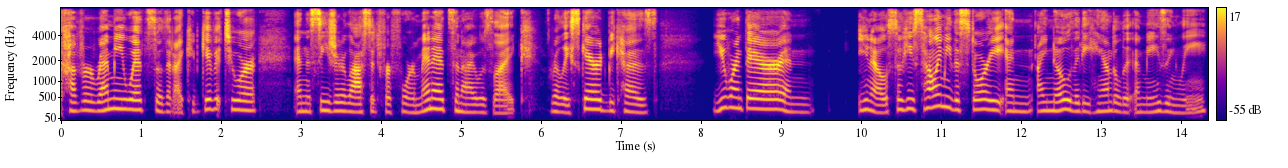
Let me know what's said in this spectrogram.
cover Remy with so that I could give it to her. And the seizure lasted for four minutes. And I was like really scared because you weren't there. And, you know, so he's telling me the story, and I know that he handled it amazingly.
